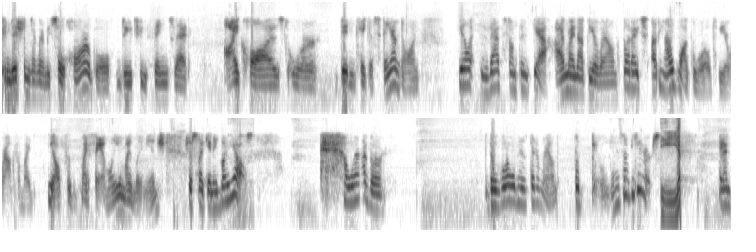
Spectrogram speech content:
conditions are going to be so horrible due to things that I caused or didn't take a stand on. You know, that's something. Yeah, I might not be around, but I, I mean, I want the world to be around for my, you know, for my family and my lineage, just like anybody else. However, the world has been around for billions of years. Yep. And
